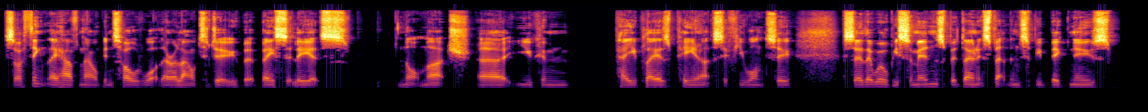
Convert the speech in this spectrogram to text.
So I think they have now been told what they're allowed to do, but basically it's not much. Uh, you can pay players peanuts if you want to. So there will be some ins, but don't expect them to be big news.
